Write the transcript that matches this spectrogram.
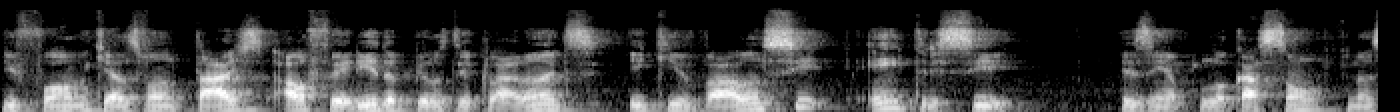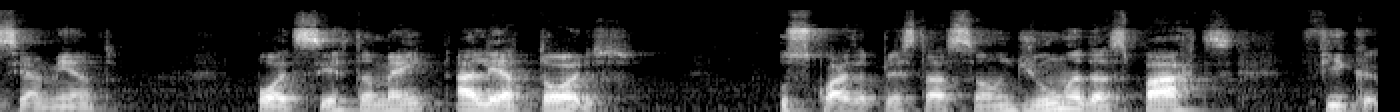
de forma que as vantagens auferidas pelos declarantes equivalam-se entre si. Exemplo, locação, financiamento. Pode ser também aleatórios, os quais a prestação de uma das partes fica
